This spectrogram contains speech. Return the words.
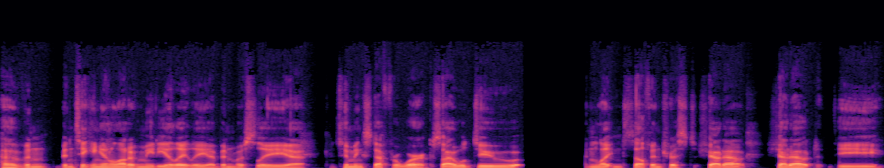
haven't been taking in a lot of media lately. I've been mostly uh, consuming stuff for work. So I will do enlightened self-interest shout out. Shout out the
